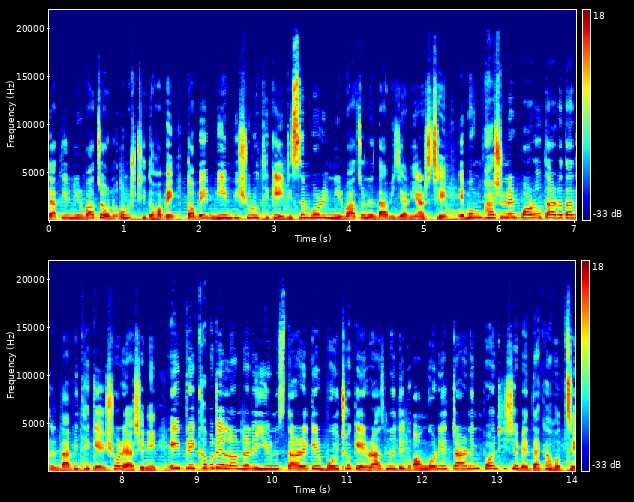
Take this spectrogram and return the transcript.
জাতীয় নির্বাচন অনুষ্ঠিত হবে। তবে বিএনপি শুরু থেকেই ডিসেম্বরের নির্বাচনের দাবি জানিয়ে আসছে এবং ভাষণের পরও তারা তাদের দাবি থেকে সরে আসেনি। এই প্রেক্ষাপটে লন্ডনে ইউনুস তারেকের বৈঠকে রাজনৈতিক অঙ্গনে টার্নিং পয়েন্ট হিসেবে দেখা হচ্ছে।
